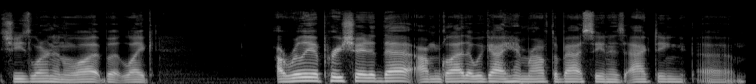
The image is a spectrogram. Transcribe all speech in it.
she's learning a lot. But like, I really appreciated that. I'm glad that we got him right off the bat. Seeing his acting um,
